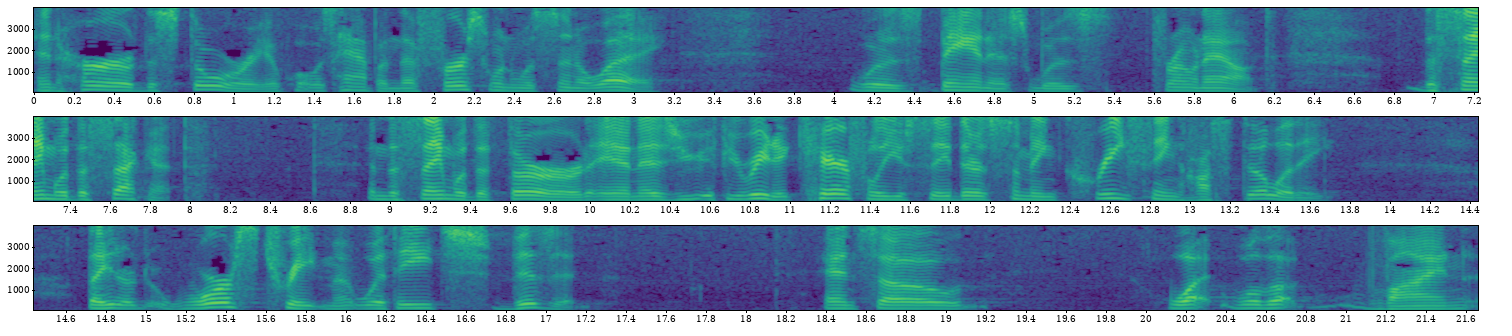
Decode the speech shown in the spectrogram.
and heard the story of what was happened. The first one was sent away, was banished, was thrown out. The same with the second and the same with the third. And as you, if you read it carefully, you see there's some increasing hostility. They are worse treatment with each visit. And so, what will the vine,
